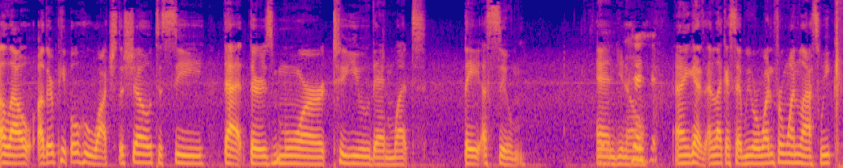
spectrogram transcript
allow other people who watch the show to see that there's more to you than what they assume. And, you know, and again, and like I said, we were one for one last week.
